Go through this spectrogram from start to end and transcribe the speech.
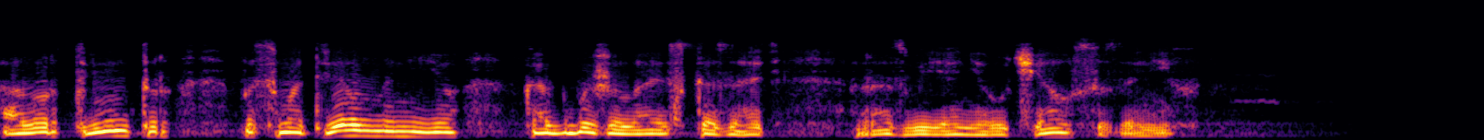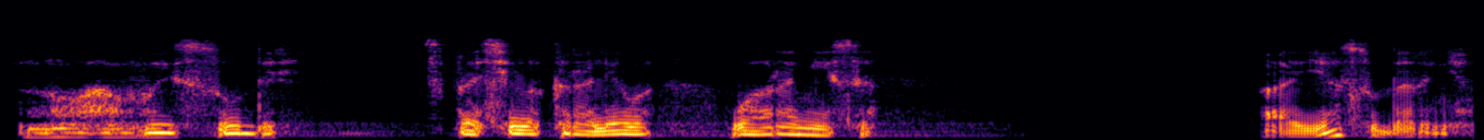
а лорд Винтер посмотрел на нее, как бы желая сказать, «Разве я не ручался за них?» «Ну, а вы, сударь?» — спросила королева у Арамиса. «А я, сударыня?»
